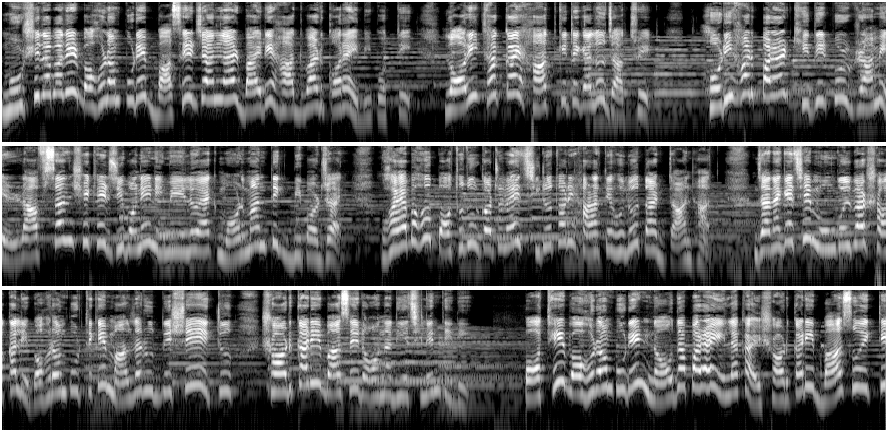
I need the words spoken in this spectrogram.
মুর্শিদাবাদের বহরমপুরে বাসের জানলার বাইরে হাত বার করায় বিপত্তি। লরি ধাক্কায় হাত কেটে গেল যাত্রীর হরিহরপাড়ার খিদিরপুর গ্রামের রাফসান শেখের জীবনে নেমে এলো এক মর্মান্তিক বিপর্যয়। ভয়াবহ পথ দুর্ঘটনায় চিরতরে হারাতে হলো তার ডান হাত। জানা গেছে, মঙ্গলবার সকালে বহরমপুর থেকে মালদার উদ্দেশ্যে একটু সরকারি বাসে রওনা দিয়েছিলেন তিনি। পথে বহরমপুরের নওদাপাড়া এলাকায় সরকারি বাস ও একটি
